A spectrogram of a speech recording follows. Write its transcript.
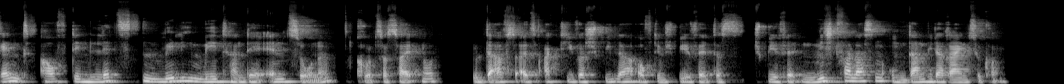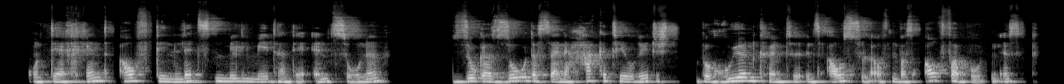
rennt auf den letzten Millimetern der Endzone, kurzer Side Note, Du darfst als aktiver Spieler auf dem Spielfeld das Spielfeld nicht verlassen, um dann wieder reinzukommen. Und der rennt auf den letzten Millimetern der Endzone sogar so, dass seine Hacke theoretisch berühren könnte, ins Auszulaufen, was auch verboten ist,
